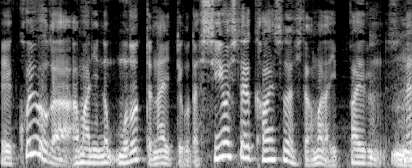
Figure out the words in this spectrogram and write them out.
えー雇用があまりの戻ってないっていうことは、失業してるかわいそうな人がまだいっぱいいるんですね。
